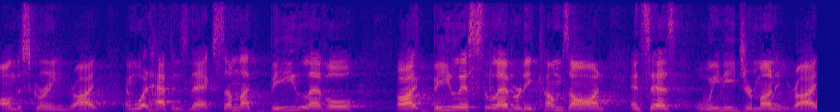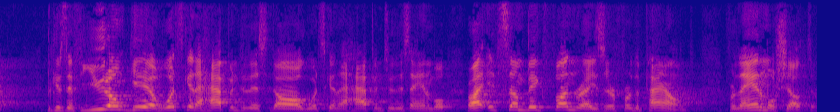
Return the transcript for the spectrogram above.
on the screen, right? And what happens next? Some like B level all right, B list celebrity comes on and says, We need your money, right? Because if you don't give, what's going to happen to this dog? What's going to happen to this animal? Right? It's some big fundraiser for the pound, for the animal shelter.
